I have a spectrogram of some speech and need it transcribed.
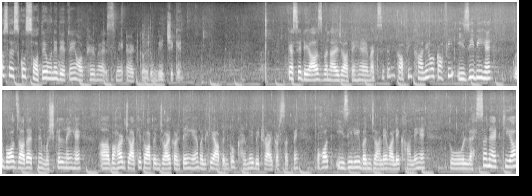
थोड़ा सा इसको सौते होने देते हैं और फिर मैं इसमें ऐड कर दूँगी चिकन। कैसे डियाज बनाए जाते हैं, मैक्सिकन काफ़ी खाने और काफ़ी इजी भी हैं, कोई बहुत ज़्यादा इतने मुश्किल नहीं है। बाहर जाके तो आप इन्जॉय करते ही हैं, बल्कि आप इनको घर में भी ट्राई कर सकते हैं। बहुत इजीली बन जाने वाले खाने हैं। तो लहसुन ऐड किया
